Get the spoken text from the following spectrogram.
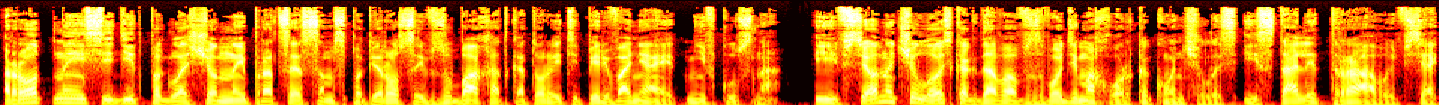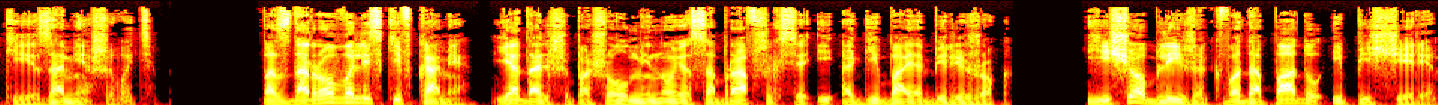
Ротный сидит, поглощенный процессом с папиросой в зубах, от которой теперь воняет невкусно. И все началось, когда во взводе махорка кончилась, и стали травы всякие замешивать. Поздоровались кивками. Я дальше пошел, минуя собравшихся и огибая бережок. Еще ближе к водопаду и пещере.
